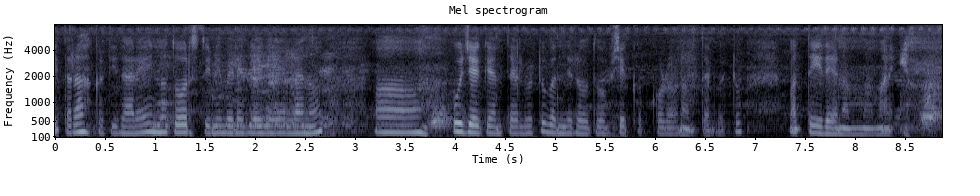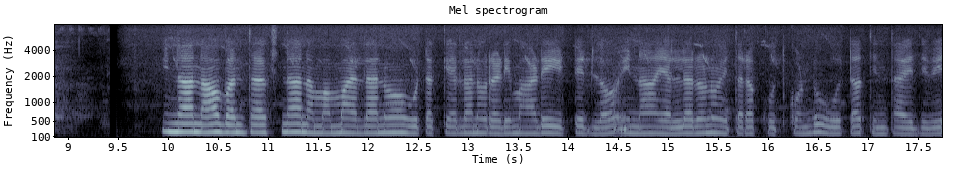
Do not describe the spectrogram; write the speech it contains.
ಈ ಥರ ಕಟ್ಟಿದ್ದಾರೆ. ಇನ್ನು ತೋರಿಸ್ತೀನಿ ಬೆಳಗ್ಗೆಗೆ ಎಲ್ಲನೂ. ಪೂಜೆಗೆ ಅಂತ ಹೇಳ್ಬಿಟ್ಟು ಬಂದಿರೋದು ಅಭಿಷೇಕಕ್ಕೆ ಕೊಡೋಣ ಅಂತ ಹೇಳ್ಬಿಟ್ಟು. ಮತ್ತು ಇದೆ ನಮ್ಮ ಮನೆ. ಇನ್ನು ನಾವು ಬಂದ ತಕ್ಷಣ ನಮ್ಮಮ್ಮ ಎಲ್ಲನೂ ಊಟಕ್ಕೆ ಎಲ್ಲನೂ ರೆಡಿ ಮಾಡಿ ಇಟ್ಟಿದ್ಲು. ಇನ್ನು ಎಲ್ಲರೂ ಈ ಥರ ಕೂತ್ಕೊಂಡು ಊಟ ತಿಂತಾಯಿದ್ದೀವಿ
